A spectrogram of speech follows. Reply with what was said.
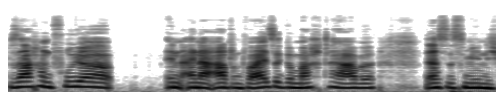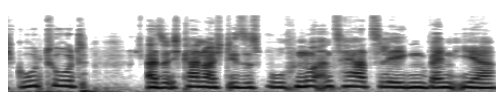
Sachen früher in einer Art und Weise gemacht habe, dass es mir nicht gut tut. Also ich kann euch dieses Buch nur ans Herz legen, wenn ihr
